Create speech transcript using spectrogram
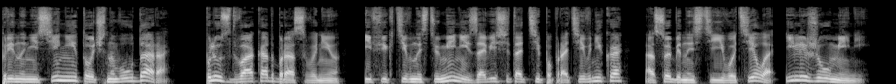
при нанесении точного удара, плюс 2 к отбрасыванию. Эффективность умений зависит от типа противника, особенностей его тела или же умений.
